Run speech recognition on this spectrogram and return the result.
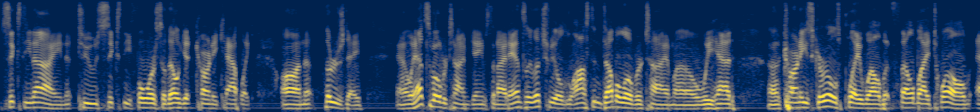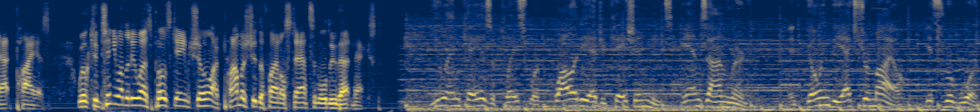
69 to 64, so they'll get Kearney Catholic on Thursday. And we had some overtime games tonight. Ansley Litchfield lost in double overtime. Uh, we had uh, Kearney's girls play well, but fell by 12 at Pius. We'll continue on the New West Post Game Show. I promise you the final stats, and we'll do that next. UNK is a place where quality education meets hands on learning, and going the extra mile gets rewarded.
